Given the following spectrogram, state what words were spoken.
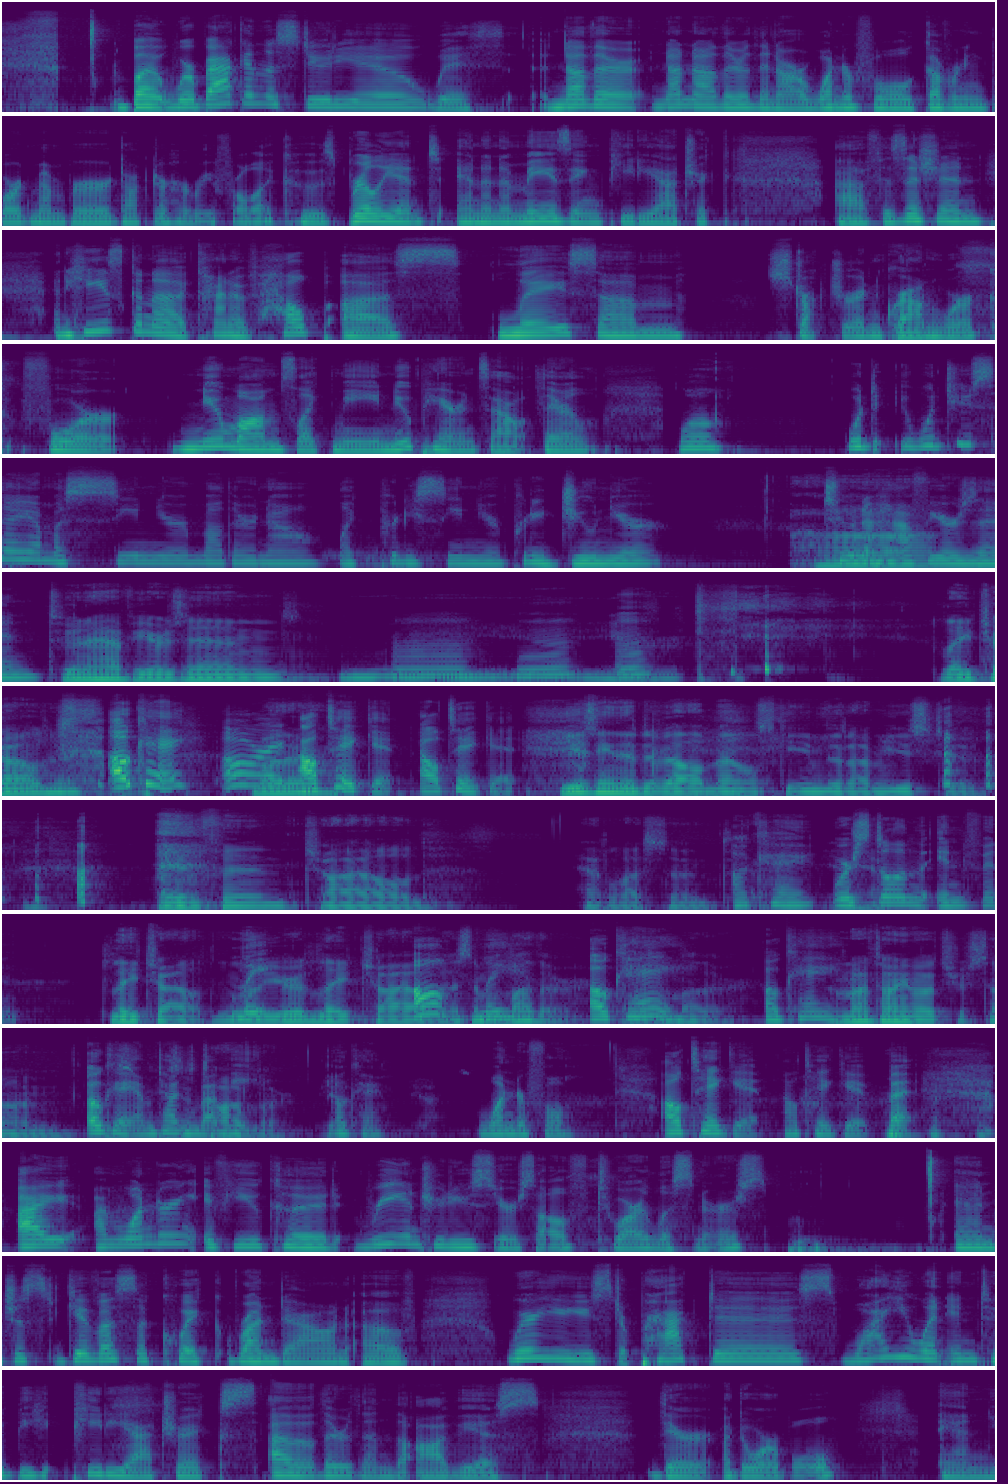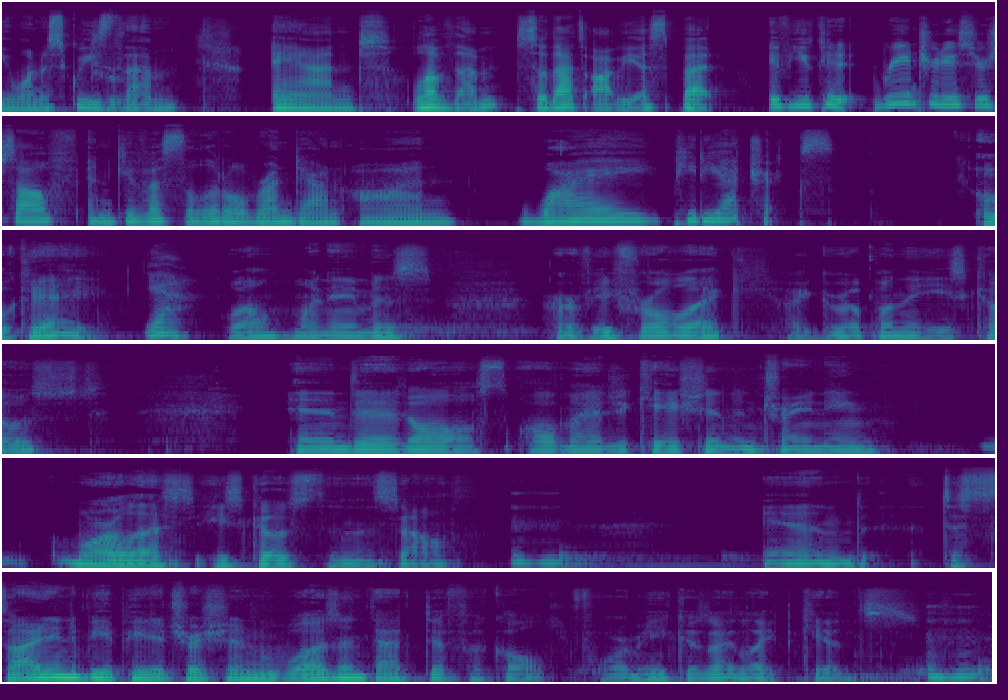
But we're back in the studio with another, none other than our wonderful governing board member, Dr. Hervey Froehlich, who's brilliant and an amazing pediatric uh, physician. And he's going to kind of help us lay some structure and groundwork for new moms like me, new parents out there. Well, would would you say I'm a senior mother now? Like pretty senior, pretty junior, two and a half Uh, years in? Two and a half years in. Mm, mm, you're Late childhood? Okay. All right. Mother? I'll take it. I'll take it. Using the developmental scheme that I'm used to infant, child, adolescent, Okay. We're Yeah. still in the infant. late child. No, Late- you're late child Oh, as a late- mother. okay. As a mother. Okay. I'm not talking about your son. Okay, He's- I'm talking about me. Yeah. Okay. Wonderful. I'll take it. I'll take it. But I I'm wondering if you could reintroduce yourself to our listeners and just give us a quick rundown of where you used to practice, why you went into be- pediatrics other than the obvious they're adorable and you want to squeeze True. them and love them. So that's obvious, but if you could reintroduce yourself and give us a little rundown on why pediatrics. Okay. Yeah. Well, my name is Hervey Froehlich. I grew up on the East Coast and did all all my education and training more or less East Coast and the South. Mm-hmm. And deciding to be a pediatrician wasn't that difficult for me because I liked kids Mm-hmm.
